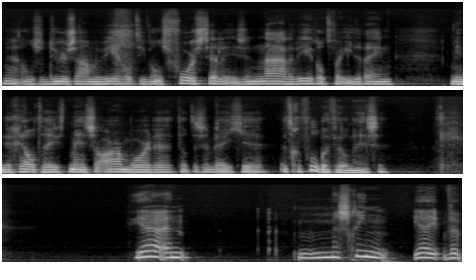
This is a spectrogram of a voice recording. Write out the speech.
ja, onze duurzame wereld die we ons voorstellen is een nare wereld waar iedereen minder geld heeft, mensen arm worden. Dat is een beetje het gevoel bij veel mensen. Ja, en misschien ja, we,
